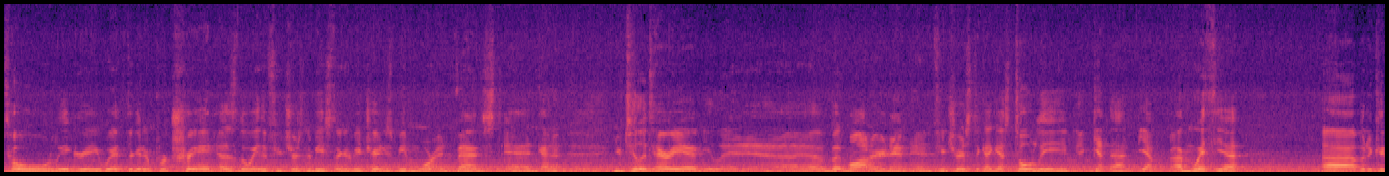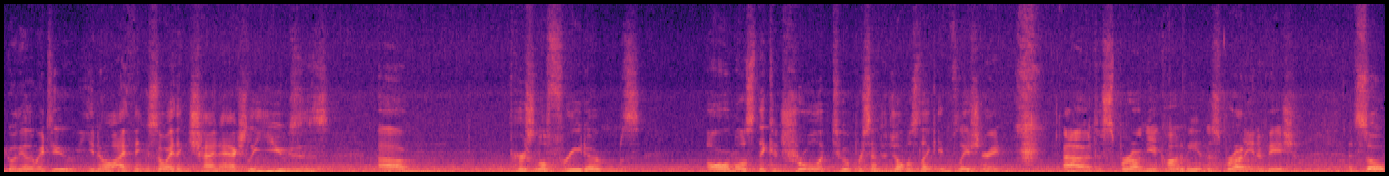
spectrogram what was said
Totally agree with they're going to portray it as the way the future is going to be. So they're going to be portrayed as being more advanced and kind of utilitarian, uh, but modern and, and futuristic. I guess totally get that. Yep, I'm with you. Uh, but it could go the other way too. You know, I think so. I think China actually uses um, personal freedoms. Almost, they control it to a percentage, almost like inflation rate, uh, to spur on the economy and to spur on innovation. And so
